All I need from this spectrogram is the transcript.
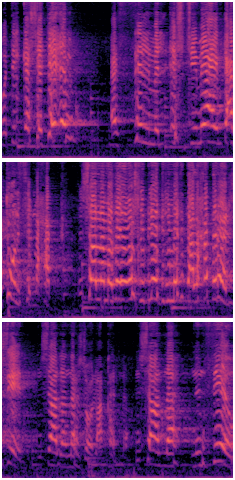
وتلك الشتائم السلم الاجتماعي متاع تونس في المحك. إن شاء الله ما ضيعوش البلاد اللي ماتت على خاطرها رجال. إن شاء الله نرجعوا لعقلنا. إن شاء الله ننساو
